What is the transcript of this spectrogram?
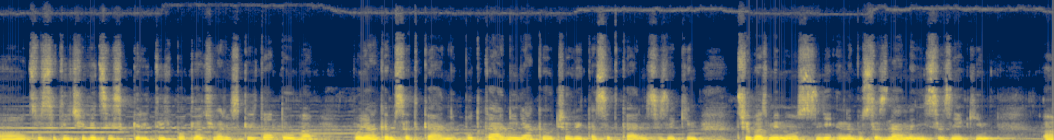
Uh, co se týče věcí skrytých, potlačovaných, skrytá touha po nějakém setkání, potkání nějakého člověka, setkání se s někým, třeba z minulosti, nebo seznámení se s někým, uh,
